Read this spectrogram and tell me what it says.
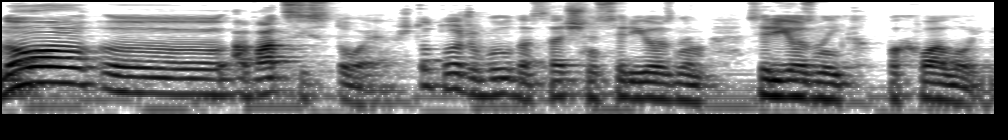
но э, овации стоя, что тоже было достаточно серьезным, серьезной похвалой.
